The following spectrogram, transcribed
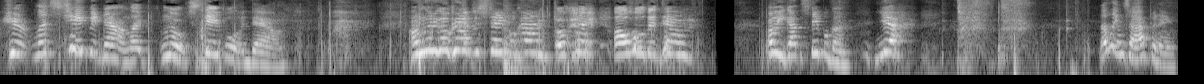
Here, let's tape it down. Like, no, staple it down. I'm gonna go grab the staple gun. Okay, I'll hold it down. Oh, you got the staple gun. Yeah. Nothing's happening.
